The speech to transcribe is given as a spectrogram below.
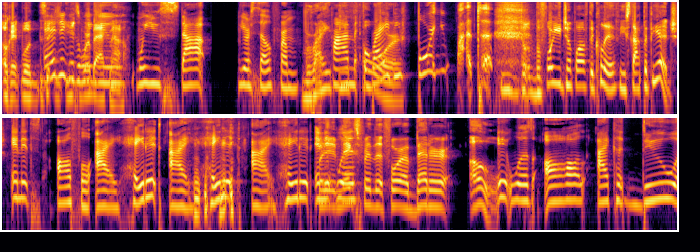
okay. Well, edging is we're when you now. when you stop yourself from Right before. right before you want to Before you jump off the cliff, you stop at the edge. and it's awful i hate it i hate it i hate it and But it, it, was makes for the for a better Oh, It was all I could do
